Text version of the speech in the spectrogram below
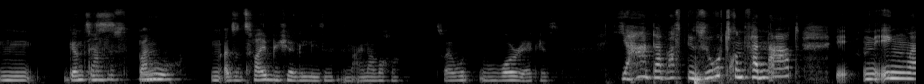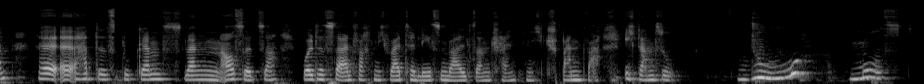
ein ganzes, Ganzes Band, Buch. also zwei Bücher gelesen in einer Woche. Zwei Wa- Warrior Cats. Ja, da warst du so drin vernarrt. Und irgendwann äh, äh, hattest du ganz lange einen Aussetzer, wolltest du einfach nicht weiterlesen, weil es anscheinend nicht spannend war. Ich dann so, du musst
